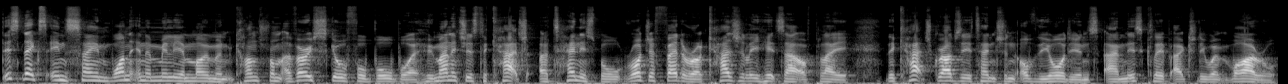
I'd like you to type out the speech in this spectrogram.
This next insane one in a million moment comes from a very skillful ball boy who manages to catch a tennis ball Roger Federer casually hits out of play. The catch grabs the attention of the audience and this clip actually went viral.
